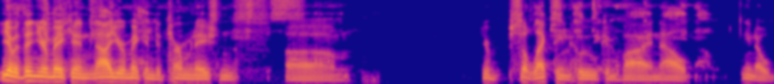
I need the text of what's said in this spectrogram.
Yeah, but then you're making now you're making determinations. Um, you're selecting who can buy now. You know,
